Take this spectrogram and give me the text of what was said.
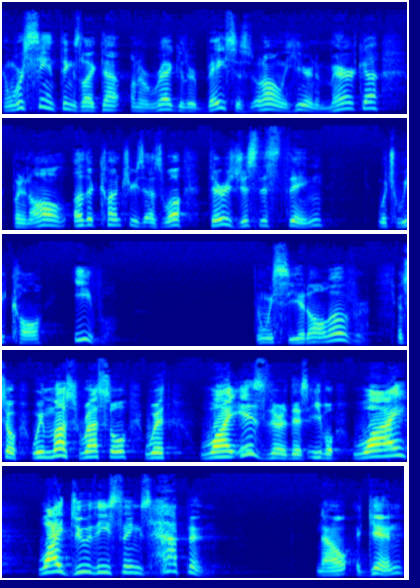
And we're seeing things like that on a regular basis, not only here in America, but in all other countries as well. There is just this thing which we call evil. And we see it all over. And so we must wrestle with why is there this evil? Why why do these things happen? Now, again,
